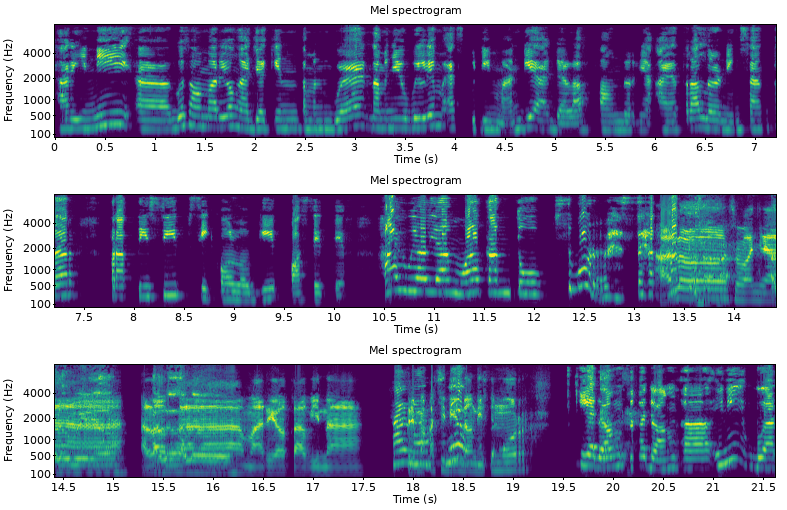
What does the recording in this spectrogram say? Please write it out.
hari ini eh, gue sama Mario ngajakin temen gue namanya William S. Budiman. Dia adalah foundernya Aetra Learning Center, praktisi psikologi positif. Hai William, welcome to Semur. Sehat Halo semuanya. Halo, Will. Halo, Halo, Kak halo. Mario, Kak Wina. Hai, Terima kasih Will, diundang di Semur. Iya dong, iya dong. Eh, ini buat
